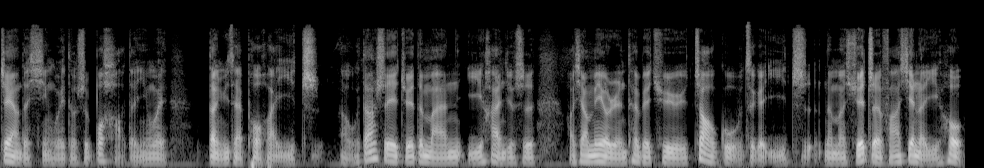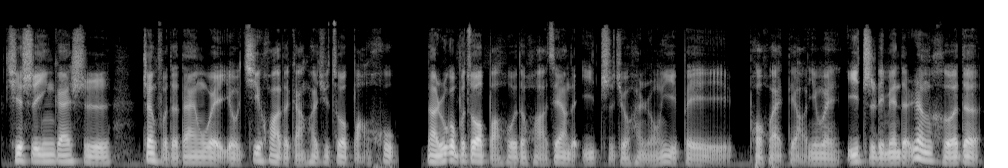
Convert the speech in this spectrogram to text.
这样的行为都是不好的，因为。等于在破坏遗址啊！我当时也觉得蛮遗憾，就是好像没有人特别去照顾这个遗址。那么学者发现了以后，其实应该是政府的单位有计划的赶快去做保护。那如果不做保护的话，这样的遗址就很容易被破坏掉。因为遗址里面的任何的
